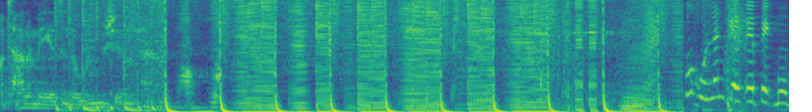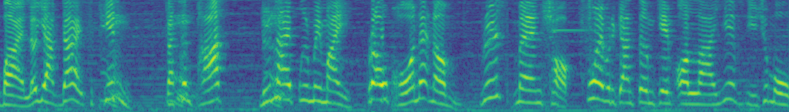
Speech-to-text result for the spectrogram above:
Autonomy is an illusion. พวกคุณเล่นเกม Apex Mobile แล้วอยากได้สกิน Battle Pass หรือลายปืนใหม่ๆ เราขอแนะนำ Wristman Shop ผู้ให้บริการเติมเกมออนไลน์ 24 ชั่วโมง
